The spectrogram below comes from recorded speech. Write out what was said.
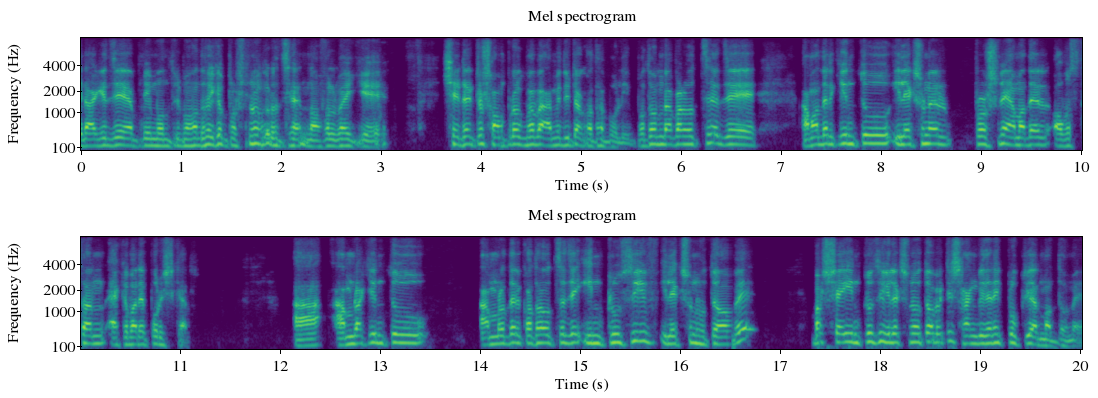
এর আগে যে আপনি মন্ত্রী মহোদয়কে প্রশ্ন করেছেন নফল ভাইকে, সেটা একটু সম্পর্ক ভাবে আমি দুইটা কথা বলি। প্রথম ব্যাপার হচ্ছে যে, আমাদের কিন্তু ইলেকশনের প্রশ্নে আমাদের অবস্থান একেবারে পরিষ্কার। আমরা কিন্তু আমাদের কথা হচ্ছে যে ইনক্লুসিভ ইলেকশন হতে হবে, বা সেই ইনক্লুসিভ ইলেকশন হতে হবে একটি সাংবিধানিক প্রক্রিয়ার মাধ্যমে।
